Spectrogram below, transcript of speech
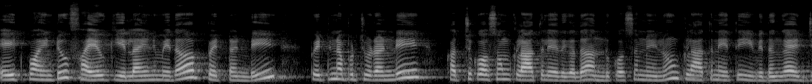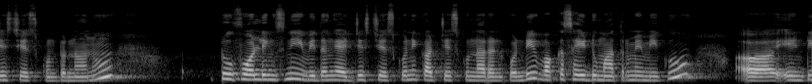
ఎయిట్ పాయింట్ ఫైవ్కి లైన్ మీద పెట్టండి. పెట్టినప్పుడు చూడండి ఖర్చు కోసం క్లాత్ లేదు కదా అందుకోసం నేను క్లాత్ని అయితే ఈ విధంగా అడ్జస్ట్ చేసుకుంటున్నాను. టూ ఫోల్డింగ్స్ని ఈ విధంగా అడ్జస్ట్ చేసుకొని కట్ చేసుకున్నారనుకోండి ఒక సైడ్ మాత్రమే మీకు ఏంటి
